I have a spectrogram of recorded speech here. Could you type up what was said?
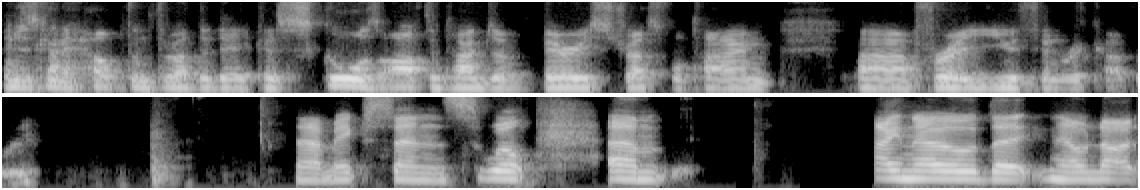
and just kind of help them throughout the day because school is oftentimes a very stressful time uh, for a youth in recovery. That makes sense. Well, um, I know that you know not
